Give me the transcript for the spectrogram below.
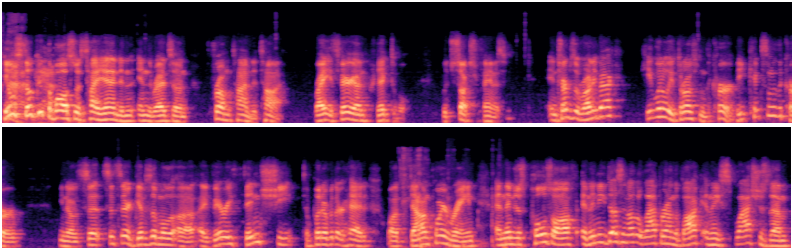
He will still get yeah. the ball to his tight end in, in the red zone from time to time, right? It's very unpredictable, which sucks for fantasy. In terms of running back, he literally throws from the curb. He kicks them to the curb, you know, sits, sits there, gives them a, a, very thin sheet to put over their head while it's downpouring rain, and then just pulls off. And then he does another lap around the block and then he splashes them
